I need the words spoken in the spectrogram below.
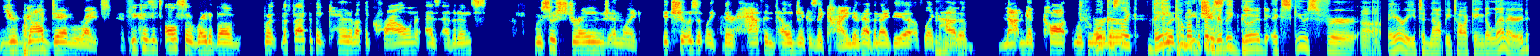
you're goddamn right because it's also right above but the fact that they cared about the crown as evidence was so strange and like it shows that like they're half intelligent because they kind of have an idea of like how to not get caught with murder. Well, because like they come up they with a really good excuse for uh, Barry to not be talking to Leonard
